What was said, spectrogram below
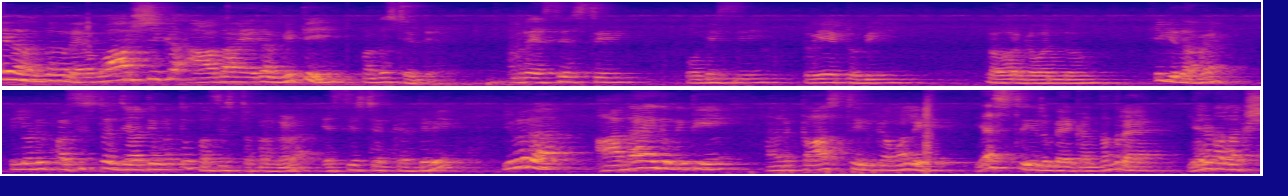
ಏನಂತಂದರೆ ವಾರ್ಷಿಕ ಆದಾಯದ ಮಿತಿ ಒಂದಷ್ಟು ಇದೆ ಅಂದರೆ S C S, T O B, C, two A, two B, ಪ್ರವರ್ಗ ಒಂದು ಹೀಗಿದ್ದಾವೆ ಇಲ್ಲಿ ನೋಡಿ ಪರಿಶಿಷ್ಟ ಜಾತಿ ಮತ್ತು ಪರಿಶಿಷ್ಟ ಪಂಗಡ, ಎಸ್ ಸಿ ಎಸ್, ಟಿ ಅಂತ ಕರಿತೀವಿ ಇವರ ಆದಾಯದ ಮಿತಿ ಅಂದರೆ ಕಾಸ್ಟ್ ಇನ್ಕಮಲ್ಲಿ ಎಷ್ಟು ಇರಬೇಕಂತಂದರೆ ಎರಡು ಲಕ್ಷ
